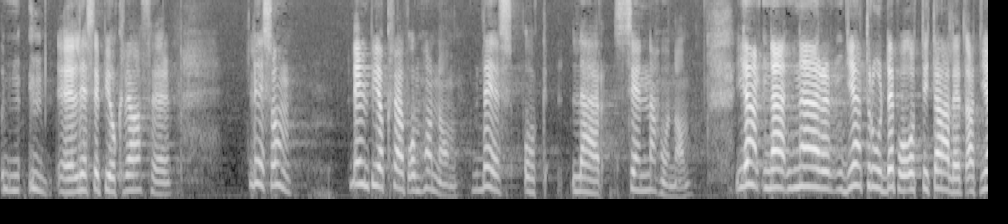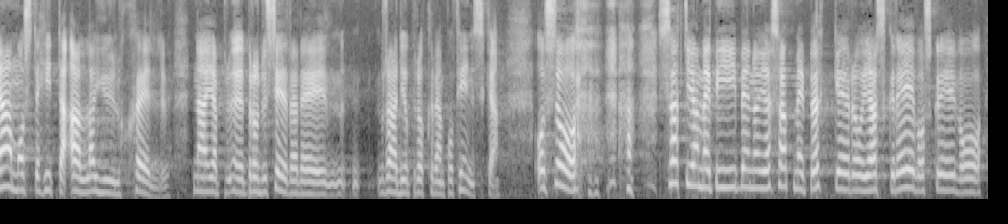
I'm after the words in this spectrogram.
eh, läser biografer. Läs om. Det är en biograf om honom. Läs och lär känna honom. Jag, när, när jag trodde på 80-talet att jag måste hitta alla hjul själv, när jag producerade radioprogram på finska. Och så satt jag med Bibeln och jag satt med böcker och jag skrev och skrev. Och,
